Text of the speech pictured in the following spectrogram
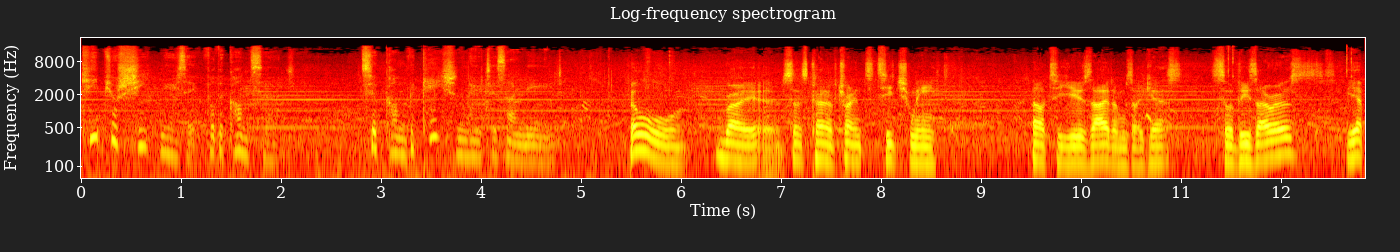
Keep your sheet music for the concert. It's your convocation notice I need. Oh, right. uh, So it's kind of trying to teach me how to use items, I guess. So these arrows, yep.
